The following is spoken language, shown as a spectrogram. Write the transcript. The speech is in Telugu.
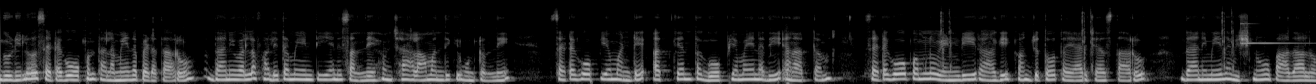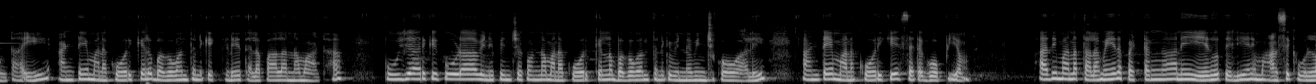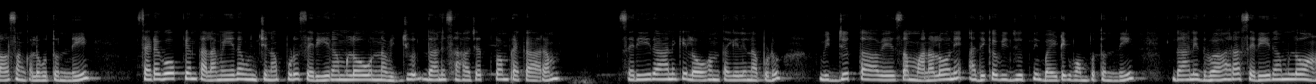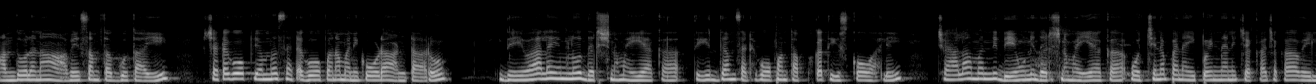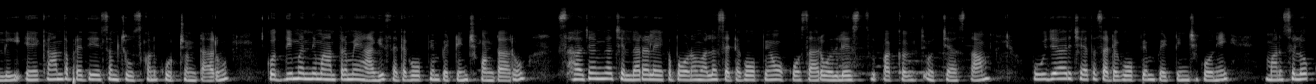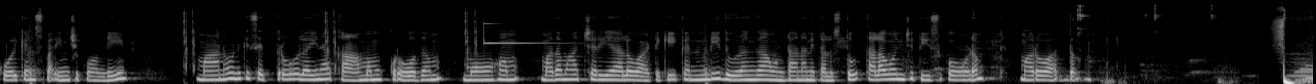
గుడిలో శటగోపం తల మీద పెడతారు. దానివల్ల ఫలితం ఏంటి అని సందేహం చాలామందికి ఉంటుంది. శటగోప్యం అంటే అత్యంత గోప్యమైనది అని అర్థం. శటగోపంను వెండి రాగి కంచుతో తయారు చేస్తారు. దాని మీద విష్ణువు పాదాలుంటాయి అంటే మన కోరికలు భగవంతునికి ఇక్కడే తెలపాలన్నమాట. పూజారికి కూడా వినిపించకుండా మన కోరికలను భగవంతునికి విన్నవించుకోవాలి. అంటే మన కోరికే శటగోప్యం. అది మన తల మీద పెట్టంగానే ఏదో తెలియని మానసిక ఉల్లాసం కలుగుతుంది. శటగోప్యం తల మీద ఉంచినప్పుడు శరీరంలో ఉన్న విద్యుత్ దాని సహజత్వం ప్రకారం శరీరానికి లోహం తగిలినప్పుడు విద్యుత్ ఆవేశం మనలోని అధిక విద్యుత్ని బయటికి పంపుతుంది. దాని ద్వారా శరీరంలో ఆందోళన ఆవేశం తగ్గుతాయి. శటగోప్యంను శటగోపనం అని కూడా అంటారు. దేవాలయంలో దర్శనం అయ్యాక తీర్థం శటగోపం తప్పక తీసుకోవాలి. చాలామంది దేవుని దర్శనం అయ్యాక వచ్చిన పని అయిపోయిందని చకాచకా వెళ్ళి ఏకాంత ప్రదేశం చూసుకొని కూర్చుంటారు. కొద్దిమంది మాత్రమే ఆగి శటగోప్యం పెట్టించుకుంటారు. సహజంగా చిల్లర లేకపోవడం వల్ల శటగోప్యం ఒక్కోసారి వదిలేస్తూ పక్కకు వచ్చేస్తాం. పూజారి చేత శటగోప్యం పెట్టించుకొని మనసులో కోరికను స్మరించుకోండి. మానవునికి శత్రువులైన కామం క్రోధం మోహం మదమాశ్చర్యాల వాటికి కండి దూరంగా ఉంటానని తలుస్తూ తల వంచి తీసుకోవడం మరో అర్థం. you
